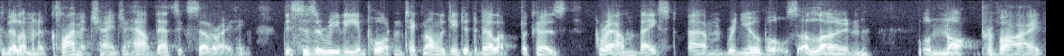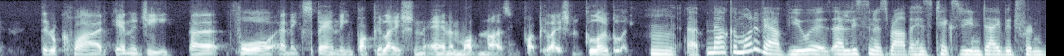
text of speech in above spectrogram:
development of climate change and how that's accelerating, this is a really important technology to develop because ground based um, renewables alone will not provide the required energy uh, for an expanding population and a modernising population globally. Mm. Uh, Malcolm, one of our viewers, our listeners rather, has texted in David from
